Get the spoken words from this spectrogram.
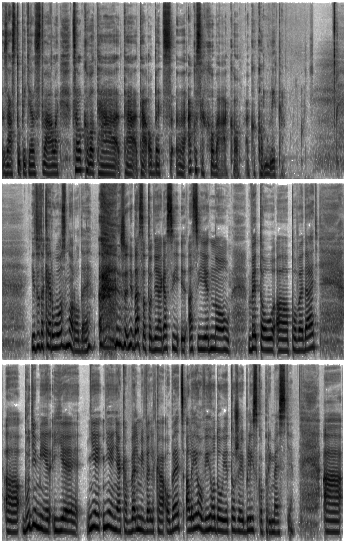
zastupiteľstva, ale celkovo tá, tá, tá obec, e, ako sa chová ako, ako komunita? Je to také rôznorodé, že nedá sa to nejak asi, asi jednou vetou uh, povedať. Uh, Budimír je, nie, nie je nejaká veľmi veľká obec, ale jeho výhodou je to, že je blízko pri meste. A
